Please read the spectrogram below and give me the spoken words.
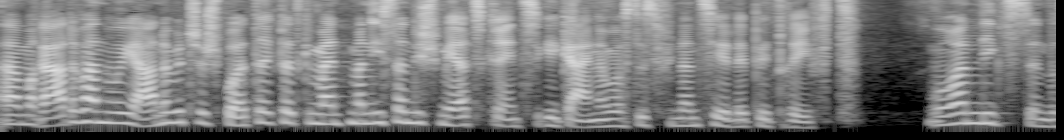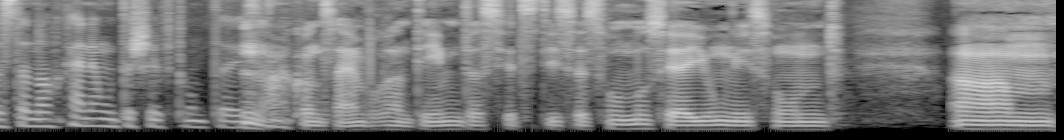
Ähm, Radovan Vujanovic, der Sportdirektor, hat gemeint, man ist an die Schmerzgrenze gegangen, was das Finanzielle betrifft. Woran liegt es denn, dass da noch keine Unterschrift drunter ist? Na, ganz einfach an dem, dass jetzt die Saison noch sehr jung ist und ähm,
